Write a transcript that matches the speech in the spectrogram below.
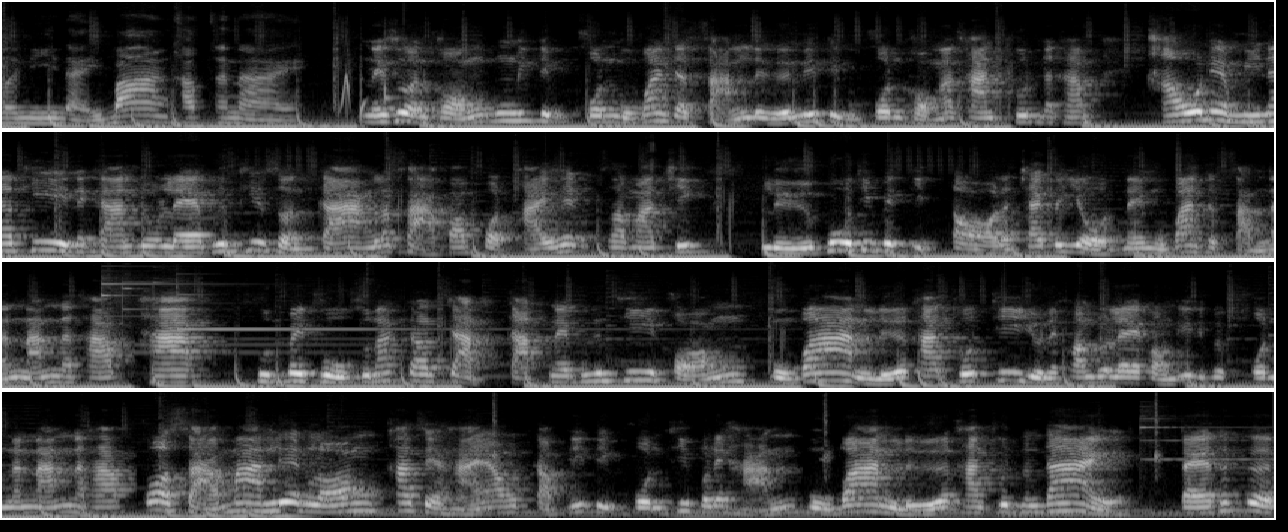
รณีไหนบ้างครับทนาย ในส่วนของนิติบุคคลหมู่บ้านจัดสรรหรือนิติบุคคลของอาคารชุดนะครับเขาเนี่ยมีหน้าที่ในการดูแลพื้นที่ส่วนกลางรักษาความปลอดภัยให้สมาชิก หรือผู้ที่ไปติดต่อและใช้ประโยชน์ในหมู่บ้านจัดสรรนั้นๆนะครับหากคุณไปถูกสุนัขจรจัดกัดในพื้นที่ของหมู่บ้านหรืออาคารชุดที่อยู่ในความดูแลของนิติบุคคลนั้นๆนะครับ ก็สามารถเรียกร้องค่าเสียหายเอากับนิติบุคคลที่บริหารหมู่บ้าน หรืออาคารชุดนั้นได้ แต่ถ้าเกิด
